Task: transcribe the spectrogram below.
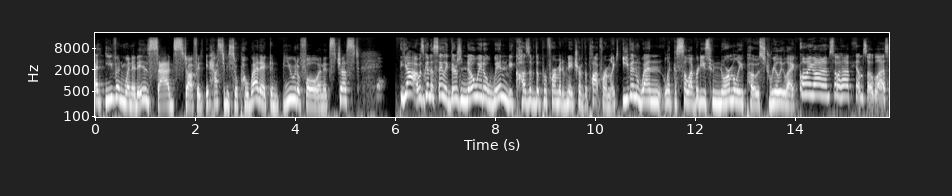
and even when it is sad stuff it, it has to be so poetic and beautiful and it's just Yeah, I was gonna say like there's no way to win because of the performative nature of the platform. Like even when like celebrities who normally post really like, oh my god, I'm so happy, I'm so blessed,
